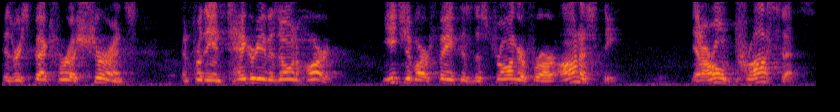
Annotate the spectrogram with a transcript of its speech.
his respect for assurance, and for the integrity of his own heart. Each of our faith is the stronger for our honesty in our own process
